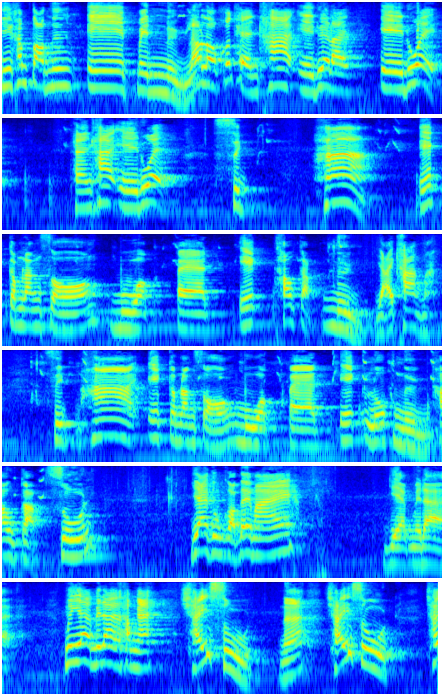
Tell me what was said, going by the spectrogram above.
อีกคำตอบหนึ่ง a เป็น 1 แล้วเราก็แทนค่า a ด้วยอะไร a ด้วย แทนค่า a ด้วย15 x กำลัง2บวก8 x เท่ากับ 1 ย้ายข้างมา 15 x กำลัง2บวก 8 x ลบ 1 เท่ากับ 0 แยกตัวประกอบได้ไหม แยกไม่ได้ ไม่แยกไม่ได้ทำไง ใช้สูตรนะ ใช้สูตร ใช้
